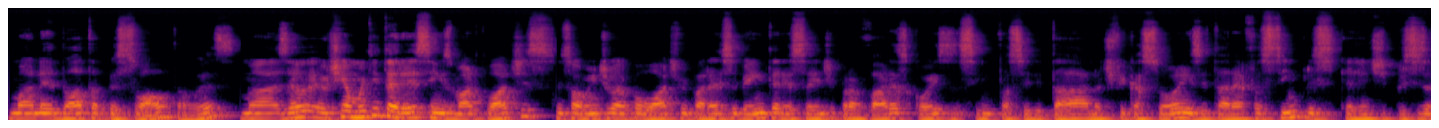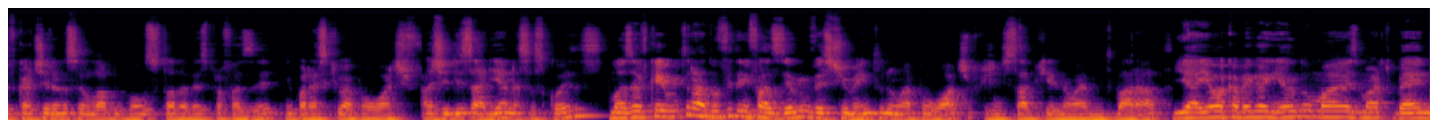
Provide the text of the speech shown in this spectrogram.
uma anedota pessoal, talvez, mas eu, eu tinha muito interesse em smartwatches, principalmente o Apple Watch me parece bem interessante para várias coisas, assim, facilitar notificações e tarefas simples que a gente precisa ficar tirando o celular do bolso toda vez para fazer. Me parece que o Apple Watch agilizaria nessas coisas, mas eu fiquei muito na dúvida em fazer um investimento no Apple Watch, porque a gente sabe que ele não é muito barato. E aí eu acabei ganhando uma Smart Band,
